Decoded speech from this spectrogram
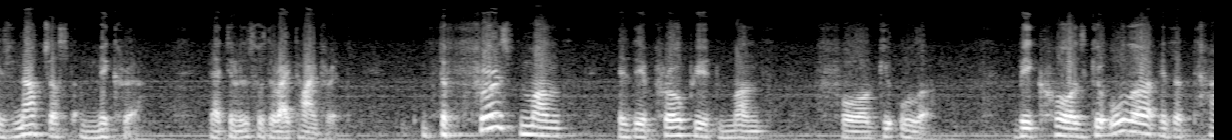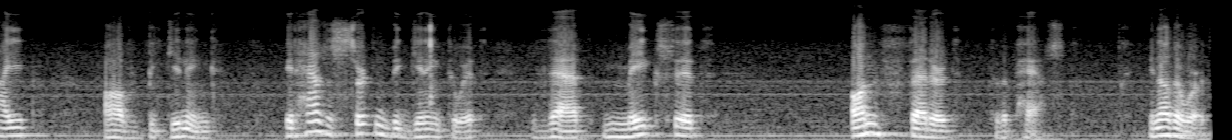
is not just a mikra that you know this was the right time for it. The first month is the appropriate month for Geula because Geula is a type of beginning. It has a certain beginning to it that makes it unfettered to the past. In other words,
